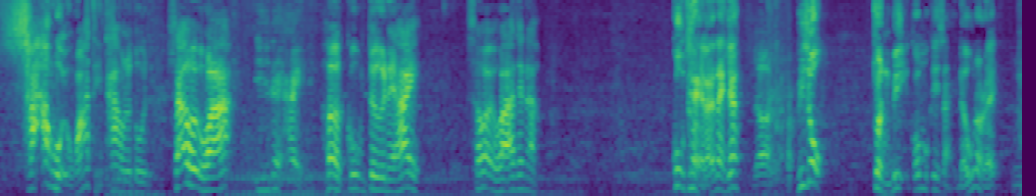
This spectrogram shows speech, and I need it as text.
xã hội hóa thể thao cho tôi đi. Xã hội hóa. Ý này hay. Ờ, cụm từ này hay. Xã hội hóa thế nào? Cụ thể là thế này nhá. Rồi. Ví dụ chuẩn bị có một cái giải đấu nào đấy. Ừ.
